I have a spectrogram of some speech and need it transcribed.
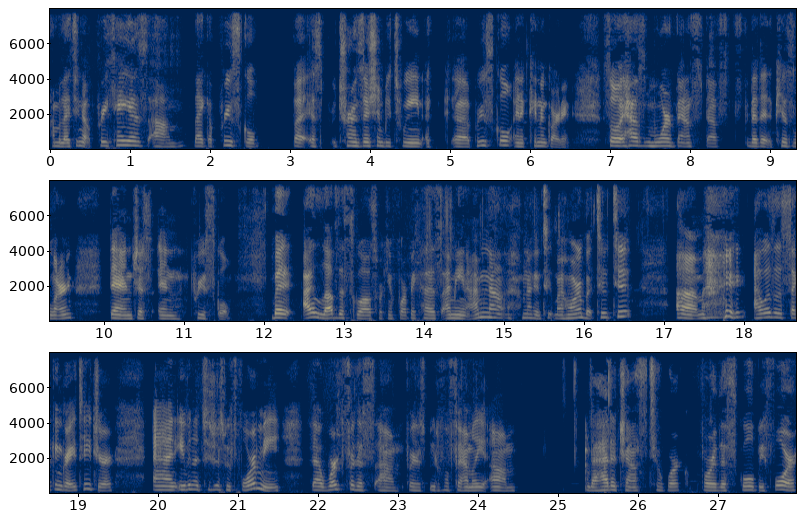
I'm gonna let you know. Pre-K is um like a preschool but it's a transition between a, a, preschool and a kindergarten. So it has more advanced stuff that the kids learn than just in preschool. But I love the school I was working for because I mean I'm not I'm not gonna toot my horn, but toot toot. Um, I was a second grade teacher, and even the teachers before me that worked for this um, for this beautiful family um, that had a chance to work for the school before,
